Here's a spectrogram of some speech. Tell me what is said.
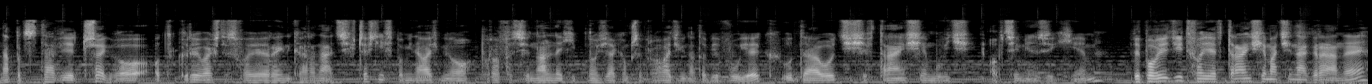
na podstawie czego odkryłaś te swoje reinkarnacje. Wcześniej wspominałaś mi o profesjonalnej hipnozie, jaką przeprowadził na tobie wujek. Udało ci się w transie mówić obcym językiem. Wypowiedzi twoje w transie macie nagrane.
